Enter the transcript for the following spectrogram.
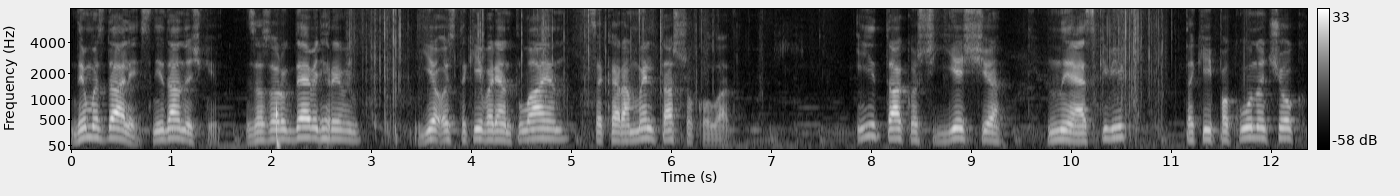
Дивимось далі. Сніданочки. За 49 гривень. Є ось такий варіант Lion. Це карамель та шоколад. І також є ще Несквік. Такий пакуночок.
